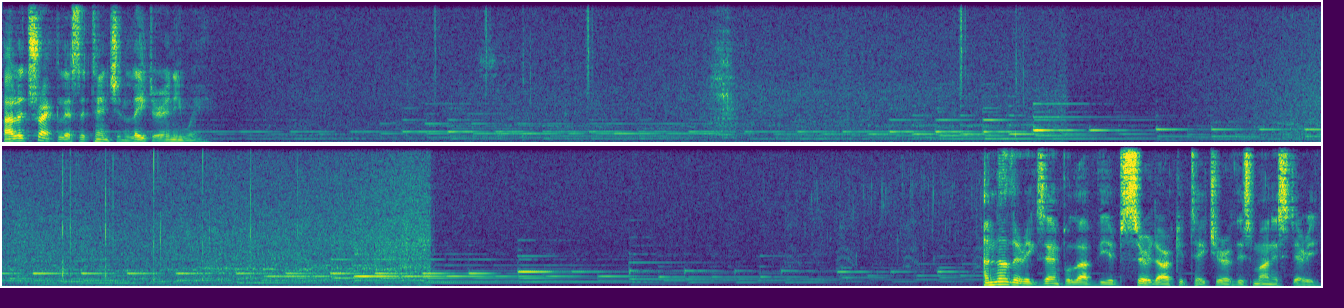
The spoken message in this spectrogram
I'll attract less attention later anyway. Another example of the absurd architecture of this monastery.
